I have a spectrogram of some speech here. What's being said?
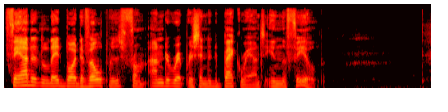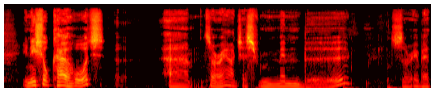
founded and led by developers from underrepresented backgrounds in the field. Initial cohorts, um, sorry, I just remembered Sorry about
